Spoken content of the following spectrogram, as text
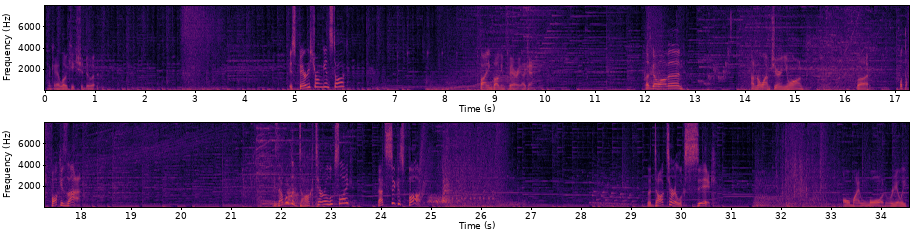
Okay, low kick should do it. Is Fairy strong against Dark? Fighting Bug and Fairy, okay. Let's go, Arven! I don't know why I'm cheering you on, but what the fuck is that? Is that what the Dark Terror looks like? That's sick as fuck. The Dark Terror looks sick. Oh my lord, really?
